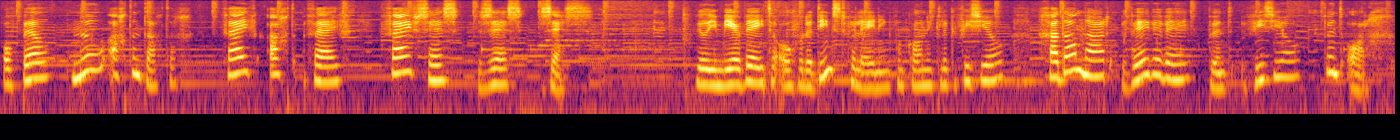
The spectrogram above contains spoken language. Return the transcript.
of bel 088 585 5666. Wil je meer weten over de dienstverlening van Koninklijke Visio? Ga dan naar www.visio.org.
